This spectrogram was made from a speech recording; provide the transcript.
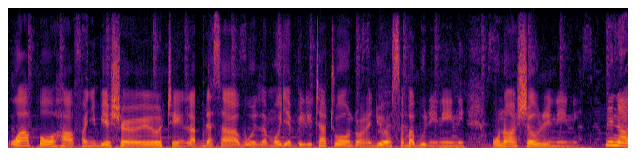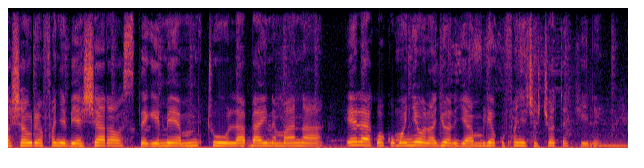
wapo hawafanyi biashara yoyote, labda sababu za moja mbili tatu, wao ndo wanajua sababu ni nini. Unawashauri nini? Mi nawashauri wafanye biashara, wasitegemee mtu, labda ina maana hela kwako mwenyewe unajua anajiamulia kufanya chochote kile mm.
